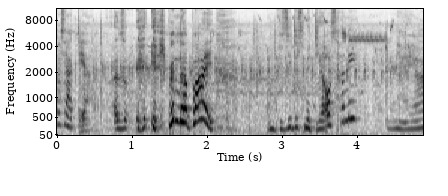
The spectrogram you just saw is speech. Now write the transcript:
was sagt ihr? Also, ich bin dabei. Und wie sieht es mit dir aus, Hanni? Naja,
